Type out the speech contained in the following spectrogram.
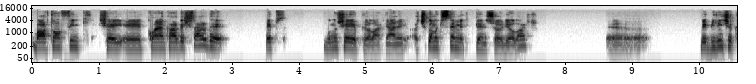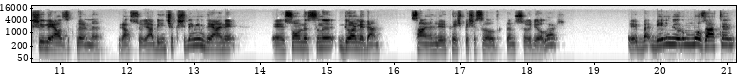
Barton Fink şey e, Coen kardeşler de hep bunu şey yapıyorlar. Yani açıklamak istemediklerini söylüyorlar. E, ve bilinç akışıyla yazdıklarını biraz söylüyor. Yani bilinç akışı demeyeyim de yani e, sonrasını görmeden sahneleri peş peşe sıraladıklarını söylüyorlar. E, ben, benim yorumum o zaten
